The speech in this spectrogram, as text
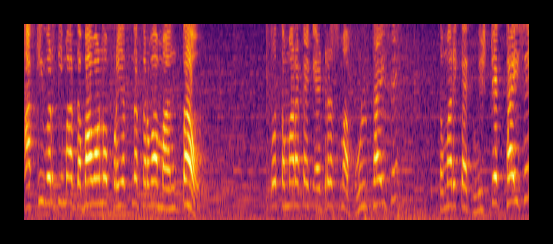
ખાકી વર્દીમાં દબાવવાનો પ્રયત્ન કરવા માંગતા હો, તો તમારા કંઈક એડ્રેસમાં ભૂલ થાય છે, તમારી કંઈક મિસ્ટેક થાય છે,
